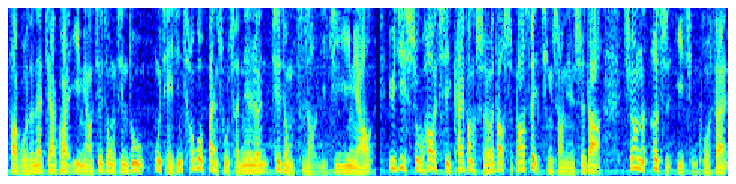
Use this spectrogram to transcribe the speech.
法国正在加快疫苗接种进度，目前已经超过半数成年人接种至少一剂疫苗。预计十五号起开放十二到十八岁青少年施打，希望能遏制疫情扩散。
